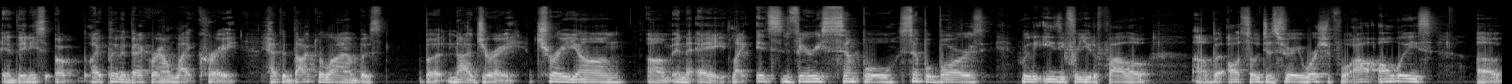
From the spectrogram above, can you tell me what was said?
and then he's uh, like play the background like Cray. Had the Doctor line, but but not Dre. Trae Young um, in the A. Like it's very simple, simple bars, really easy for you to follow, uh, but also just very worshipful. I always uh,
